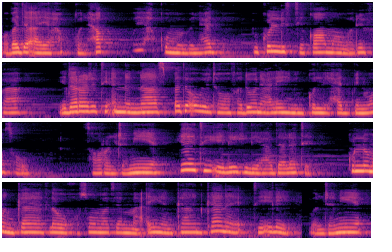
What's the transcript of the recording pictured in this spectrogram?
وبدأ يحق الحق ويحكم بالعدل بكل استقامة ورفعة لدرجة أن الناس بدأوا يتوافدون عليه من كل حدب وصوب. صار الجميع يأتي إليه لعدالته كل من كانت له خصومة مع أيا كان كان يأتي إليه والجميع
